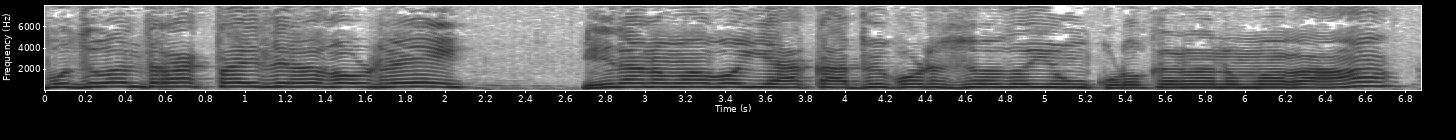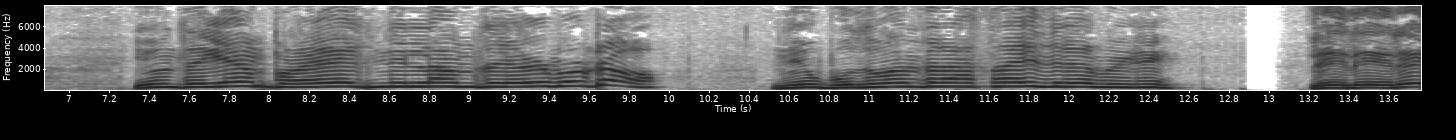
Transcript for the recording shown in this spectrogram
ಬುದ್ಧಿವಂತರಾಗ್ತಾ ಇದ್ದೀರಾ ಗೌಡ್ರಿ? ಈ ನನ್ನ ಮಗು ಯಾಕೆ ಕಾಪಿ ಕೊಡಿಸೋದು? ಇವ್ನು ಕುಡುಕ ನನ್ನ ಮಗ ಇವನ್ ಏನು ಪ್ರಯೋಜನ ಇಲ್ಲ ಅಂತ ಹೇಳ್ಬಿಟ್ಟು ನೀವು ಬುದ್ಧಿವಂತರಾಗ್ತಾ ಇದ್ರೆ ಬಿಡಿ. ಲೇ ಲೇ ಲೇ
